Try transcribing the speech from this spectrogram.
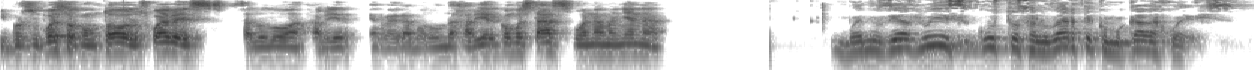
Y por supuesto, como todos los jueves, saludo a Javier Herrera Borunda. Javier, ¿cómo estás? Buena mañana. Buenos días, Luis. Gusto saludarte como cada jueves.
